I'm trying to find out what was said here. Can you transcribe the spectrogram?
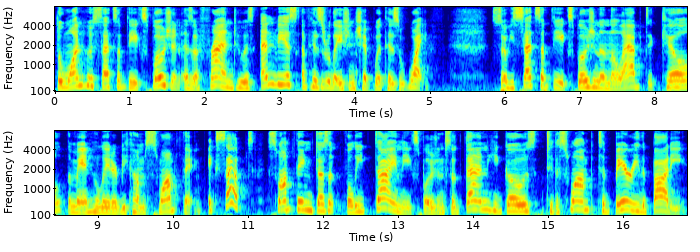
the one who sets up the explosion is a friend who is envious of his relationship with his wife. So he sets up the explosion in the lab to kill the man who later becomes Swamp Thing. Except Swamp Thing doesn't fully die in the explosion, so then he goes to the swamp to bury the body.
